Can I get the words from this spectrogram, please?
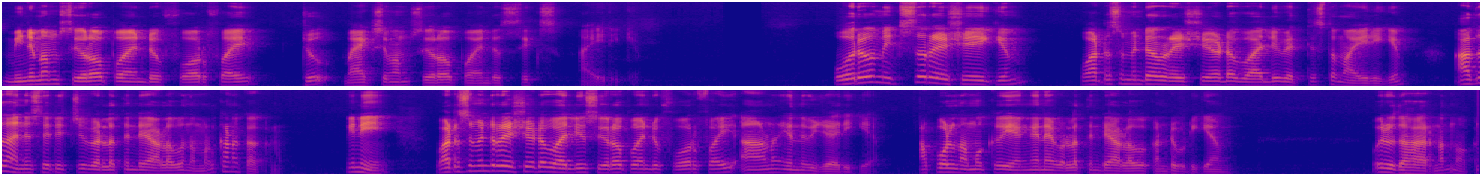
minimum zero point four five to maximum zero point six ആയിരിക്കും. ഓരോ മിക്സ് റേഷ്യോയ്ക്കും വാട്ടർ സിമെന്റ് റേഷ്യോയുടെ വാല്യൂ വ്യത്യസ്തമായിരിക്കും. അതനുസരിച്ച് വെള്ളത്തിന്റെ അളവ് നമ്മൾ കണക്കാക്കണം. ഇനി വാട്ടർ സിമെന്റ് റേഷ്യോയുടെ value zero point four five ആണ് എന്ന് വിചാരിക്കുക. അപ്പോൾ നമുക്ക് എങ്ങനെ വെള്ളത്തിന്റെ അളവ് കണ്ടുപിടിക്കാം? ഒരു ഉദാഹരണം നോക്കാം.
